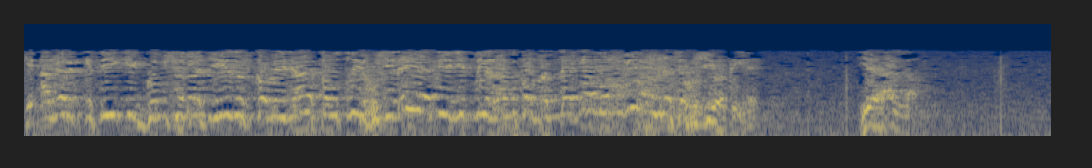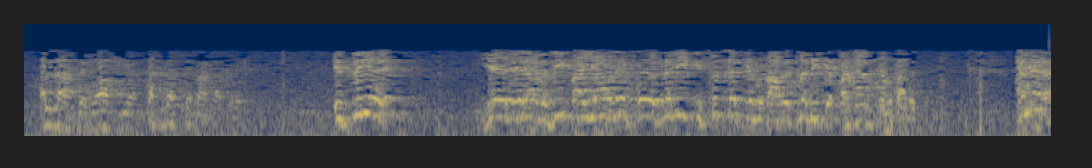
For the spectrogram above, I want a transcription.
کہ اگر کسی کی گمشدہ چیز اس کو مل جائے تو اتنی خوشی نہیں ہوتی جتنی رب کو بندے کے معافی مانگنے سے خوشی ہوتی ہے۔ یہ ہے اللہ۔ اللہ سے معافیا کثرت سے مانگا کرے۔ اس لیے یہ میرا وظیفہ یاد رکھو نبی کی سنت کے مطابق، نبی کے پہچان کے مطابق۔ اگر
